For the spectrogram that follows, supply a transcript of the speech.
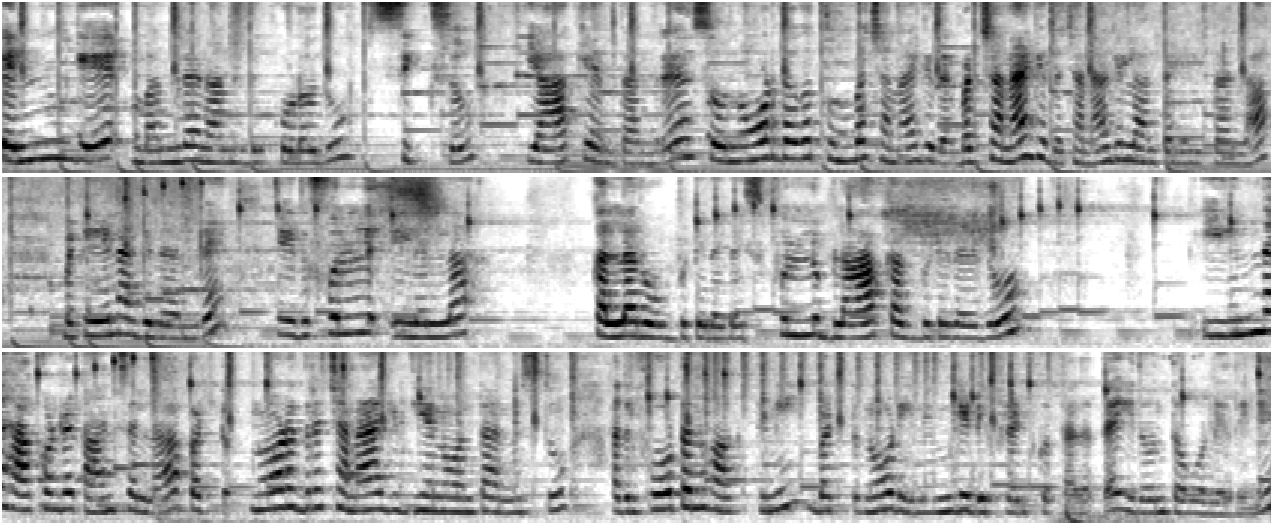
ಟೆನ್ಗೆ ಬಂದರೆ ನಾನು ಇದಕ್ಕೆ ಕೊಡೋದು ಸಿಕ್ಸು ಯಾಕೆ ಅಂತಂದರೆ ಸೊ ನೋಡಿದಾಗ ತುಂಬ ಚೆನ್ನಾಗಿದೆ. ಬಟ್ ಚೆನ್ನಾಗಿದೆ, ಚೆನ್ನಾಗಿಲ್ಲ ಅಂತ ಹೇಳ್ತಾ ಇಲ್ಲ. ಬಟ್ ಏನಾಗಿದೆ ಅಂದರೆ, ಇದು ಫುಲ್ ಇಲ್ಲೆಲ್ಲ ಕಲ್ಲರ್ ಹೋಗ್ಬಿಟ್ಟಿದೆ ಗೈಸ್ ಫುಲ್ಲು ಬ್ಲ್ಯಾಕ್ ಆಗಿಬಿಟ್ಟಿದೆ ಇದು. ಈ ಹಿಂದೆ ಹಾಕ್ಕೊಂಡ್ರೆ ಕಾಣಿಸಲ್ಲ ಬಟ್ ನೋಡಿದ್ರೆ ಚೆನ್ನಾಗಿದೆಯೇನು ಅಂತ ಅನ್ನಿಸ್ತು. ಅದ್ರ ಫೋಟೋನು ಹಾಕ್ತೀನಿ ಬಟ್ ನೋಡಿ ನಿಮಗೆ ಡಿಫ್ರೆಂಟ್ ಗೊತ್ತಾಗುತ್ತೆ. ಇದೊಂದು ತೊಗೊಂಡಿದ್ದೀನಿ.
